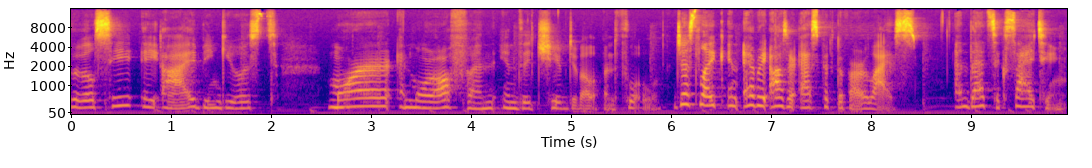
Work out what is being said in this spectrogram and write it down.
we will see AI being used more and more often in the chip development flow, just like in every other aspect of our lives. And that's exciting.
